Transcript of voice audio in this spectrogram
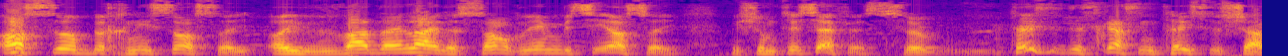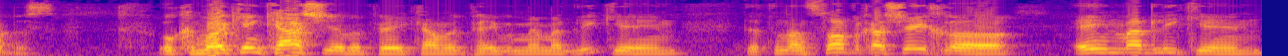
also b'chnisosei, oy v'vaday lai, the somach lim b'siyosei, mishum tesefes. So, Tais is discussing Tais of Shabbos. וכמו כן קשיא בפרק כמה פרק במדליקין, דתנן סוף חשיך אין מדליקין.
